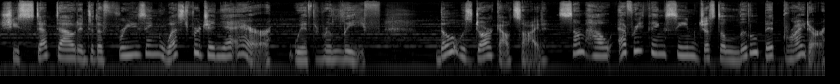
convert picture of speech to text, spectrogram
She stepped out into the freezing West Virginia air with relief. Though it was dark outside, somehow everything seemed just a little bit brighter.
